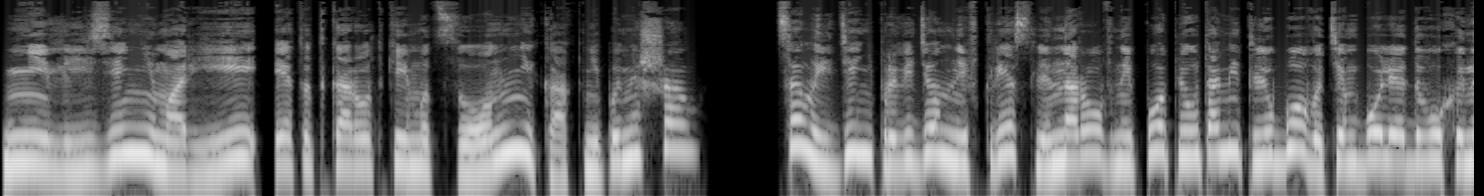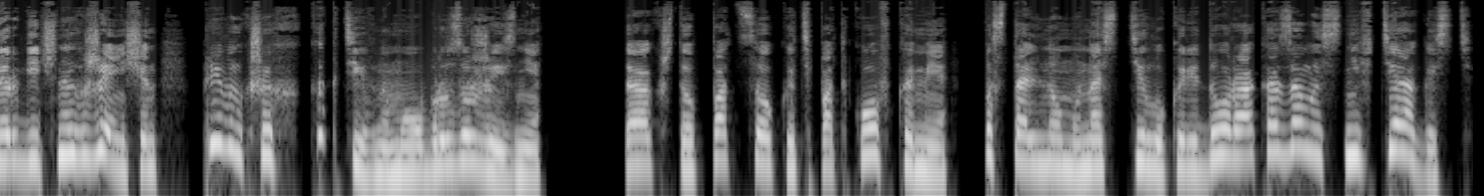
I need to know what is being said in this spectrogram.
Ни Лизе, ни Марии этот короткий эмоцион никак не помешал. Целый день, проведенный в кресле на ровной попе, утомит любого, тем более двух энергичных женщин, привыкших к активному образу жизни. Так что подсокать подковками по стальному настилу коридора оказалось не в тягость,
